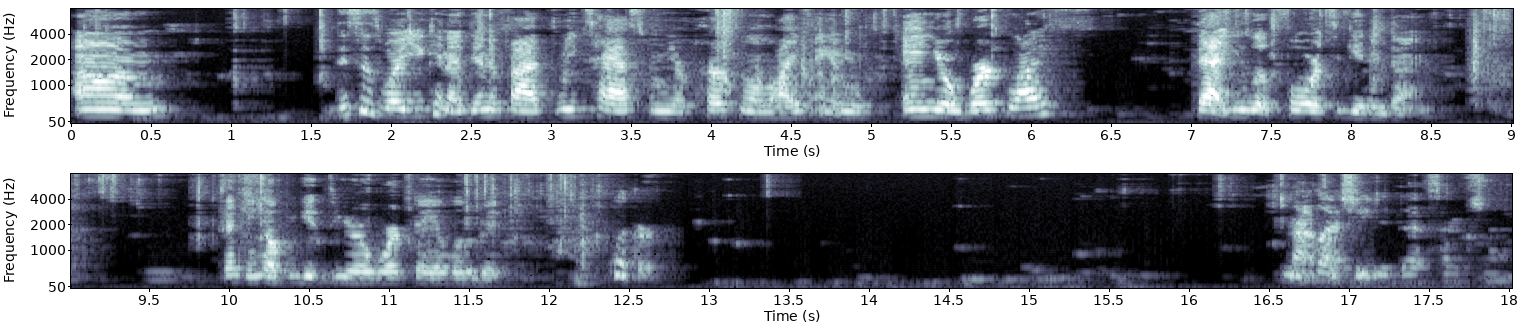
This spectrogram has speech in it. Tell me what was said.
um, this is where you can identify three tasks from your personal life and your, and your work life that you look forward to getting done. That can help you get through your workday a little bit quicker. Not for Glad she did that section.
